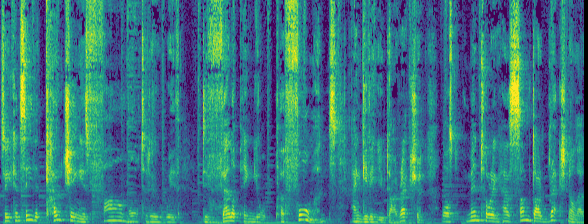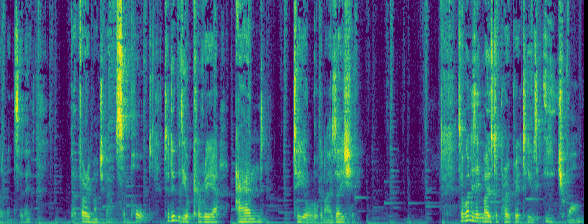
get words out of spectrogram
So you can see that coaching is far more to do with developing your performance and giving you direction, whilst mentoring has some directional elements in it, but very much about support to do with your career and to your organisation. So, when is it most appropriate to use each one?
